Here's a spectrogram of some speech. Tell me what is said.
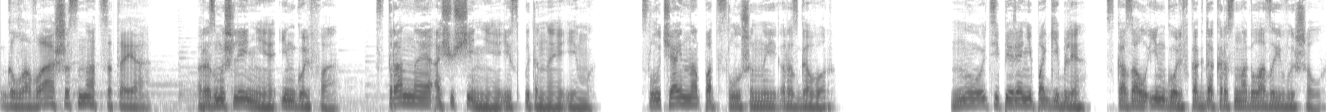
Глава 16. Размышления Ингольфа. Странное ощущение, испытанное им. Случайно подслушанный разговор. «Ну, теперь они погибли», — сказал Ингольф, когда красноглазый вышел.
